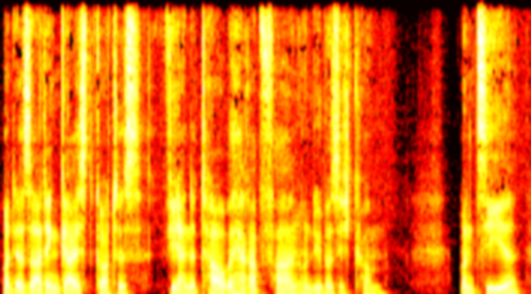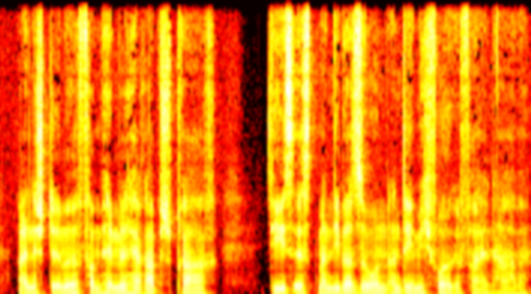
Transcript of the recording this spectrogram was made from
und er sah den Geist Gottes wie eine Taube herabfahren und über sich kommen. Und siehe, eine Stimme vom Himmel herab sprach, Dies ist mein lieber Sohn, an dem ich wohlgefallen habe.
